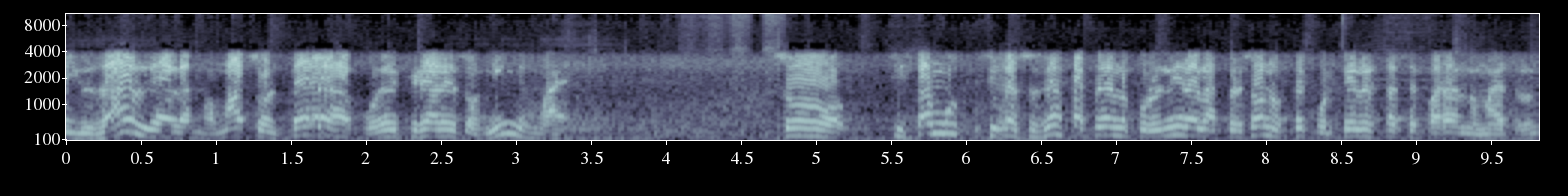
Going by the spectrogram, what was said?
ayudarle a las mamás solteras a poder criar esos niños, maestro. So, si estamos, si la sociedad está peleando por unir a las personas, ¿usted por qué lo está separando, maestro?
